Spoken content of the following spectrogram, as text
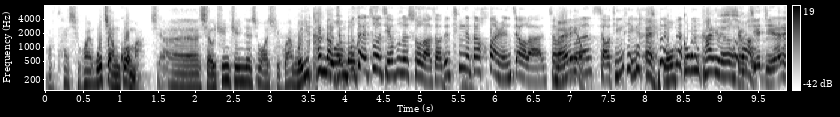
我太喜欢，我讲过嘛，小呃小君君这是我喜欢，我一看到我这么不在做节目的时候了，早就听着他换人叫了，叫没有小婷婷。哎，我公开的话 小杰杰？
